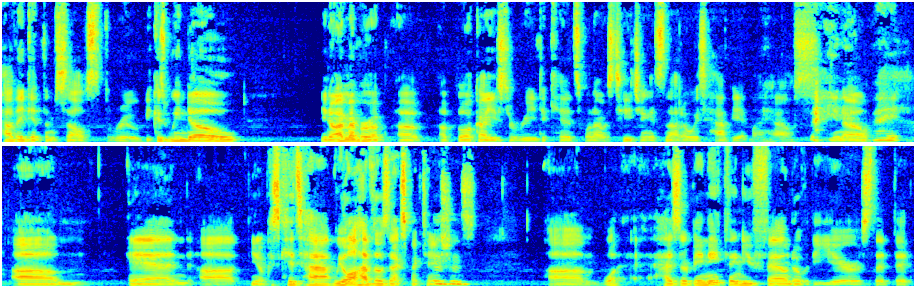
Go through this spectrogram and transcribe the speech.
how they get themselves through? Because we know, you know, I remember a, a, a book I used to read to kids when I was teaching. It's not always happy at my house, you know Right. um, and uh, you know, because kids have, we all have those expectations. Um, what has there been anything you found over the years that that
